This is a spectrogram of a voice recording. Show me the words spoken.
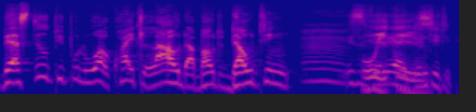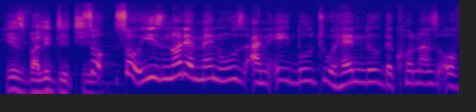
there are still people who are quite loud about doubting mm. his Who he very is, identity his validity. so so he's not a man who's unable to handle the corners of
